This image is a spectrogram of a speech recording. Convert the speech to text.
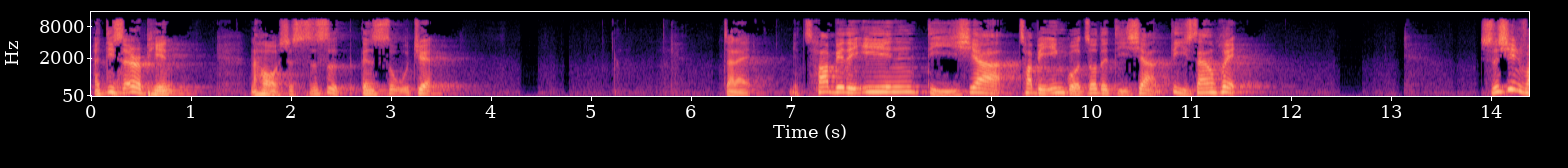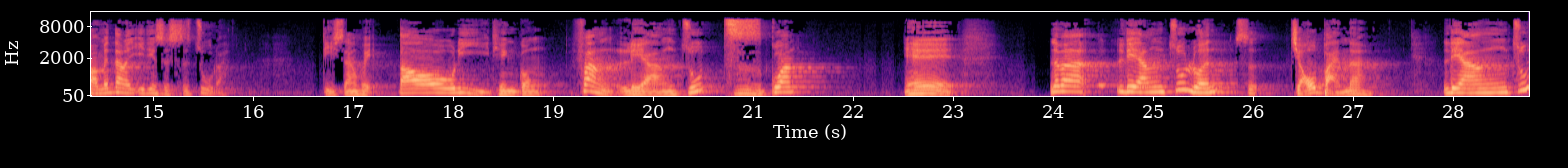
呃，第十二品，然后是十四跟十五卷。再来，差别的因底下，差别因果周的底下第三会。实性法门当然一定是实住了。第三会，刀立天宫，放两足紫光，哎，那么两足轮是脚板呢，两足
